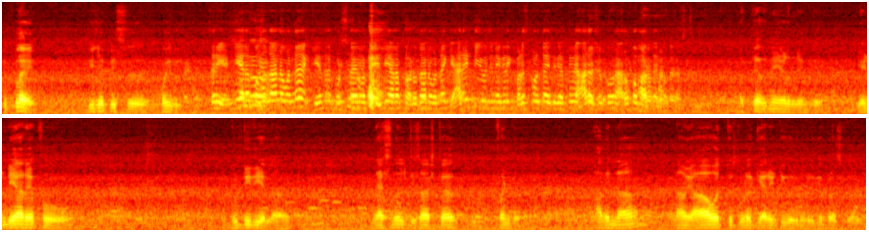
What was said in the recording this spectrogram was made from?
reply B J ಪಿಸ್ ಕೊಯ್ರಿ sir N D R F ಅನುದಾನವನ್ನ ಕೇಂದ್ರ ಕೊಡ್ತಾ ಇರುವಂತ ಎನ್ ಡಿ ಆರ್ ಎಫ್ ಅನುದಾನವನ್ನ ಗ್ಯಾರಂಟಿ ಯೋಜನೆಗಳಿಗೆ ಬಳಸ್ಕೊಳ್ತಾ ಇದ್ದೀರಿ ಅಂತೇಳಿ ಆರ್ ಅಶೋಕ್ ಅವರು ಆರೋಪ ಮಾಡ್ತಾ ಇದ್ದಾರೆ. ಮತ್ತೆ ಅದನ್ನೇ ಹೇಳಿದ್ರೆ ಹೆಂಗೆ? ಎನ್ ಡಿ ಆರ್ ಎಫ್ ದುಡ್ಡಿದೆಯಲ್ಲ ನ್ಯಾಷನಲ್ ಡಿಸಾಸ್ಟರ್ ಫಂಡ್. ಅದನ್ನು ನಾವು ಯಾವತ್ತೂ ಕೂಡ ಗ್ಯಾರಂಟಿ ಯೋಜನೆಗಳಿಗೆ ಬಳಸ್ಕೊಳ್ಳೋದು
